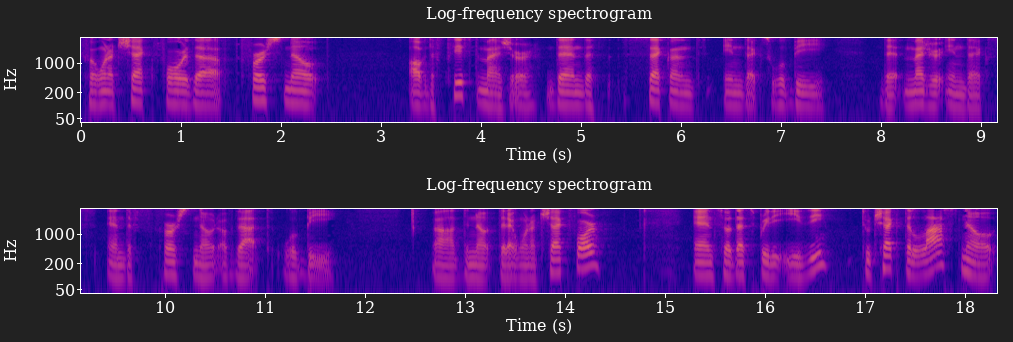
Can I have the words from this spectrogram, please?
If I want to check for the first note of the fifth measure, then the th second index will be the measure index and the first note of that will be uh, the note that I want to check for. And so that's pretty easy. To check the last note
